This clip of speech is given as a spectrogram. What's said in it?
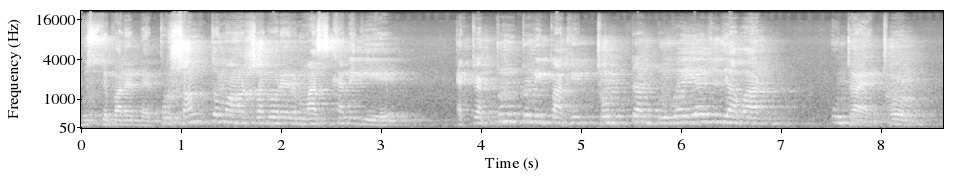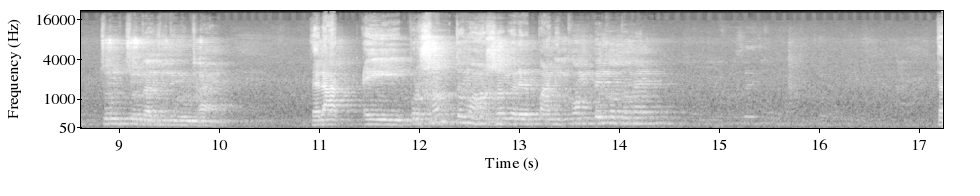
বুঝতে পারেন না প্রশান্ত মহাসাগরের মাঝখানে গিয়ে একটা টুনটুনি পাখির ঠোঁটটা ডুবাইয়া যদি আবার উঠায়, ঠোঁট চুনচুটা যদি উঠায়, তাহলে এই প্রশান্ত মহাসাগরের পানি কমবে কতখানি? তা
